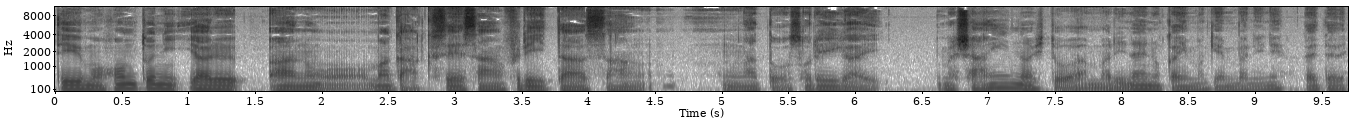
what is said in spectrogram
ていうもう本当にやるあの、まあ、学生さんフリーターさんあとそれ以外、まあ、社員の人はあんまりいないのか今現場にね。大体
